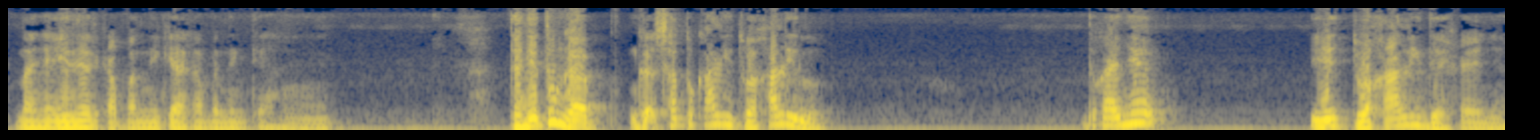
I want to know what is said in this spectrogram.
Nanya ini kapan nikah kapan nikah. Hmm. dan itu nggak nggak satu kali dua kali loh. Itu kayaknya iya dua kali deh kayaknya.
